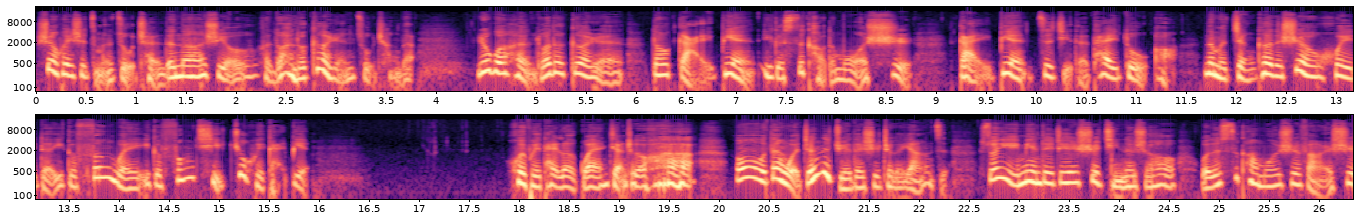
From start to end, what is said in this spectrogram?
社会是怎么组成的呢？是由很多很多个人组成的。如果很多的个人都改变一个思考的模式，改变自己的态度啊，那么整个的社会的一个氛围、一个风气就会改变。会不会太乐观讲这个话？哦，但我真的觉得是这个样子。所以面对这些事情的时候，我的思考模式反而是：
